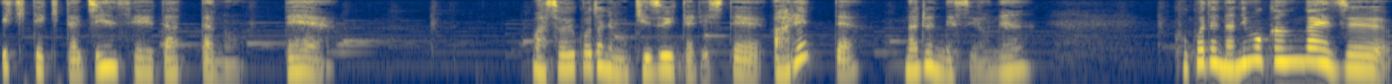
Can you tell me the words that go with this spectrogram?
生きてきた人生だったのでまあそういうことにも気づいたりしてあれってなるんですよね。ここで何も考えず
